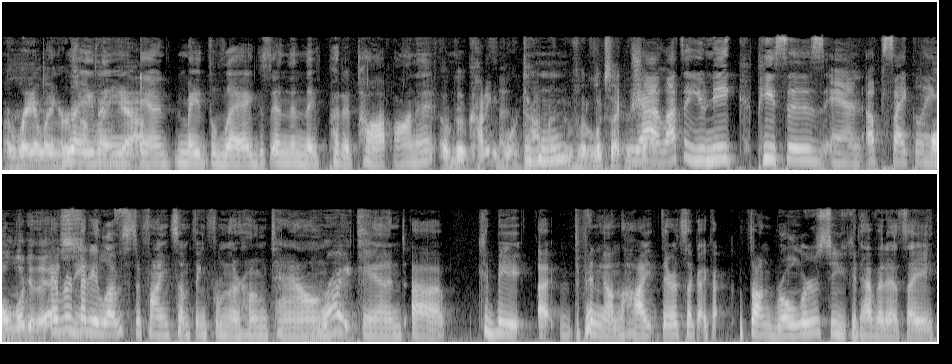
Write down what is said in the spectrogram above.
A railing or railing something, yeah. and made the legs, and then they've put a top on it. a good cutting board top Mm-hmm. is what it looks like, Michelle. Yeah, lots of unique pieces and upcycling. Oh, look at this. Everybody Examples. loves to find something from their hometown, Right. And uh, could be uh, depending on the height. There, it's like a, it's on rollers, so you could have it as a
